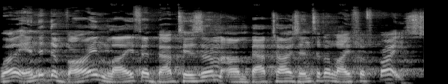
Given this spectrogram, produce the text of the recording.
Well, in the divine life at baptism, I'm baptized into the life of Christ,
